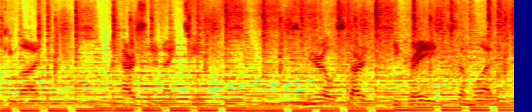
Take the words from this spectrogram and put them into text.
parking lot on Harrison and 19th. This mural is to degrade somewhat.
